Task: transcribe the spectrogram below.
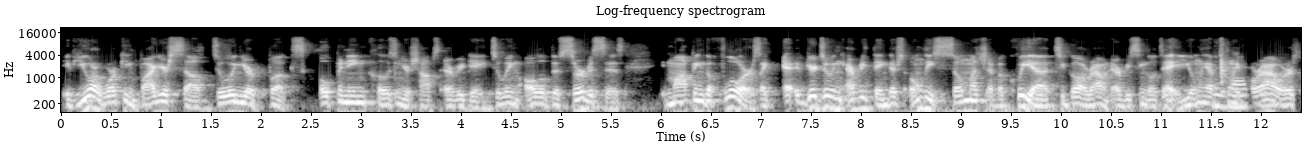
if you are working by yourself, doing your books, opening, closing your shops every day, doing all of the services, mopping the floors, like if you're doing everything, there's only so much of a kuya to go around every single day. You only have exactly. 24 hours,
